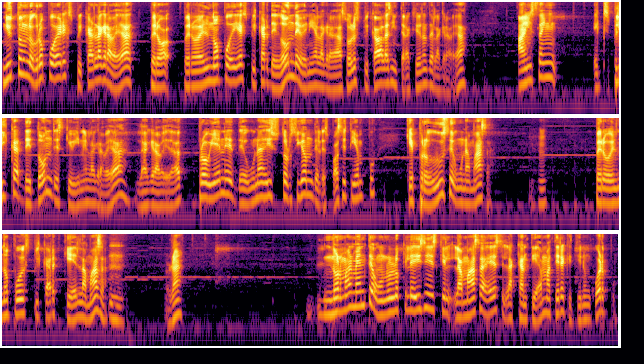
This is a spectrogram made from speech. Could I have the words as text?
Newton logró poder explicar la gravedad, pero, pero él no podía explicar de dónde venía la gravedad, solo explicaba las interacciones de la gravedad. Einstein explica de dónde es que viene la gravedad. La gravedad proviene de una distorsión del espacio-tiempo que produce una masa. Pero él no pudo explicar qué es la masa. Ujú. ¿verdad? Normalmente a uno lo que le dicen es que la masa es la cantidad de materia que tiene un cuerpo.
